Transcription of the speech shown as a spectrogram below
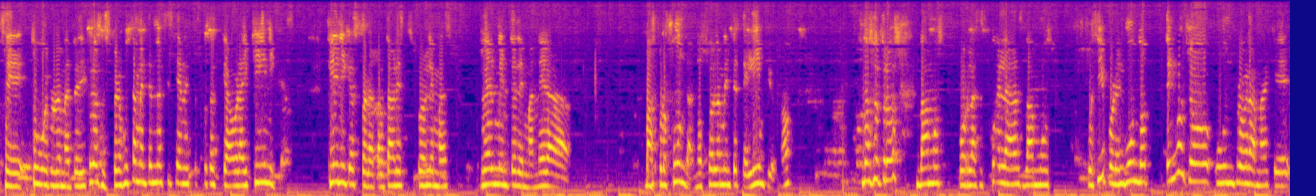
se tuvo el problema de pediculosis, pero justamente no existían estas cosas que ahora hay clínicas, clínicas para tratar estos problemas realmente de manera más profunda, no solamente te limpio, ¿no? Nosotros vamos por las escuelas, vamos, pues sí, por el mundo. Tengo yo un programa que,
